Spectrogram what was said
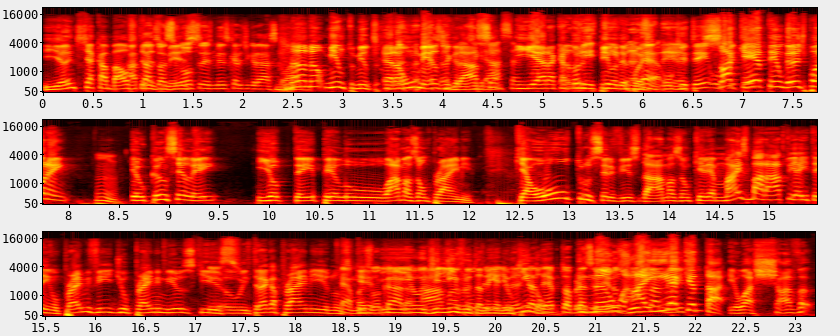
e antes de acabar os Ah, tá, três tu assinou meses. os três meses que era de graça, claro. Não, não, minto, minto. Era um mês de graça, graça. e era 14 jeitinho pila depois. É, o que tem... o Só que, tem- tem um grande porém. Eu cancelei e optei pelo Amazon Prime, que é outro serviço da Amazon que ele é mais barato e aí tem o Prime Video, o Prime Music, Isso. o Entrega Prime, não É, sei o mas quê. o cara, E o de Amazon livro também ali, o Kindle. adepto a brasileiros Não, aí é que tá. Eu achava.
